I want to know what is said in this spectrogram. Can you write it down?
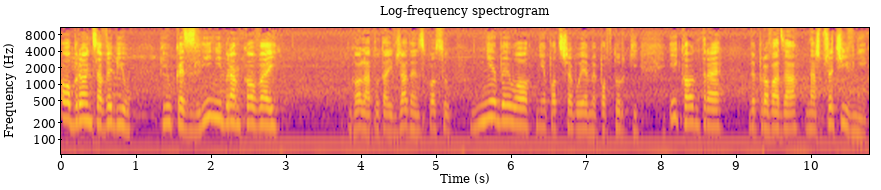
obrońca wybił piłkę z linii bramkowej. Gola tutaj w żaden sposób nie było, nie potrzebujemy powtórki i kontrę wyprowadza nasz przeciwnik.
